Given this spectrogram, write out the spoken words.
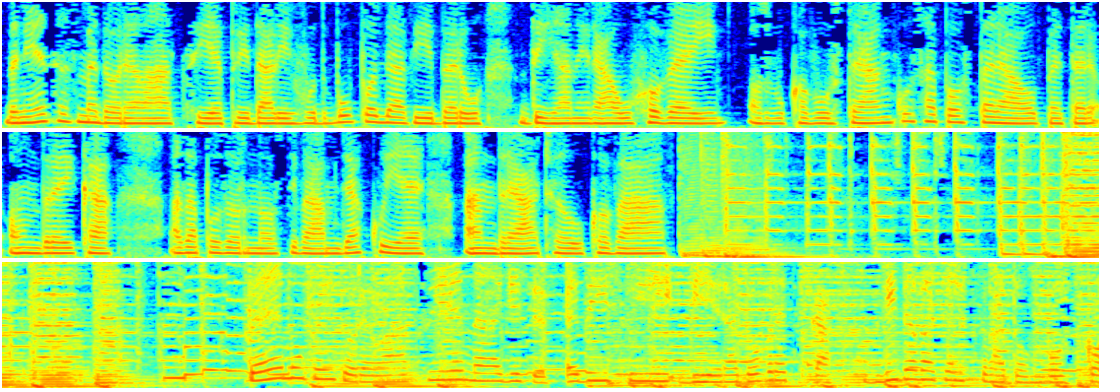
Dnes sme do relácie pridali hudbu podľa výberu Diany Rauchovej. O zvukovú stránku sa postaral Peter Ondrejka a za pozornosť vám ďakuje Andrea Čelková. Tejto relácie nájdete v edícii Viera do vrecka z vydavateľstva Don Bosco.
